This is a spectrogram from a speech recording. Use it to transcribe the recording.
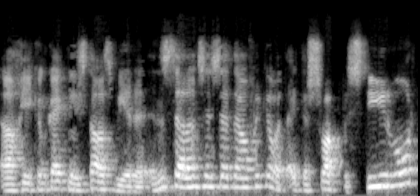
Ag jy kan kyk na die staatsbeheerde instellings in Suid-Afrika wat uiters swak bestuur word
